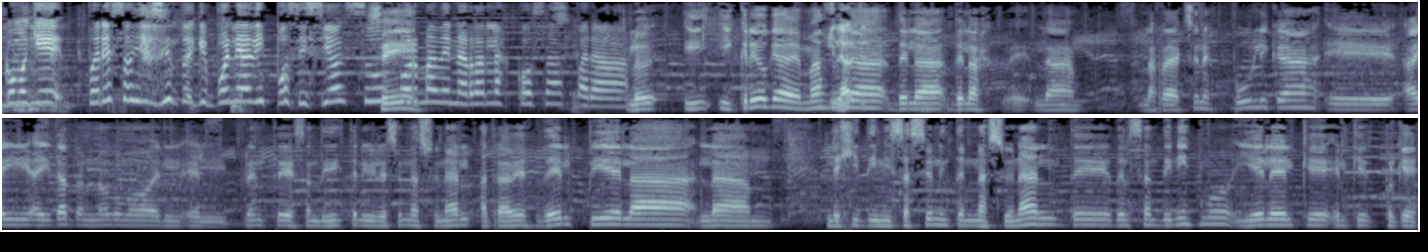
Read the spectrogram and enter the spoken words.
como que por eso yo siento que pone a disposición su forma de narrar las cosas para... y, creo que además de, la, de, la, de las... Eh, la las redacciones públicas eh, hay, hay datos, ¿no? Como el, Frente Sandinista de Liberación Nacional a través de él pide la, la legitimización internacional del sandinismo y él es el que, el que porque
